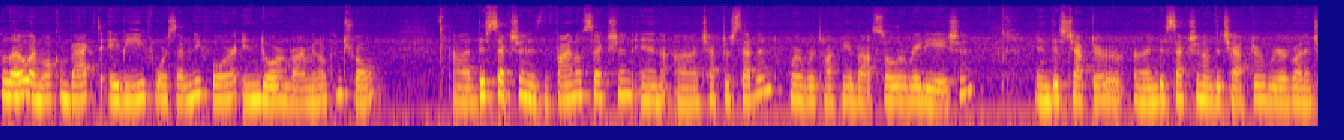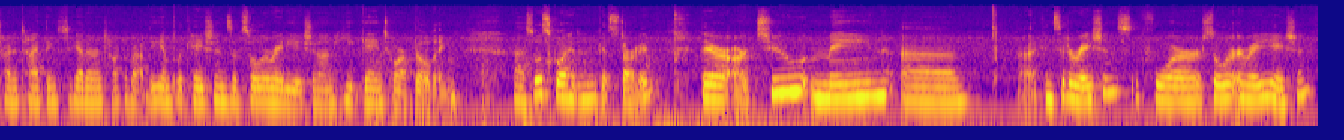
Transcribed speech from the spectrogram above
Hello and welcome back to ABE 474 Indoor Environmental Control. Uh, this section is the final section in uh, Chapter 7 where we're talking about solar radiation. In this chapter, or in this section of the chapter, we're going to try to tie things together and talk about the implications of solar radiation on heat gain to our building. Uh, so let's go ahead and get started. There are two main uh, uh, considerations for solar irradiation.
